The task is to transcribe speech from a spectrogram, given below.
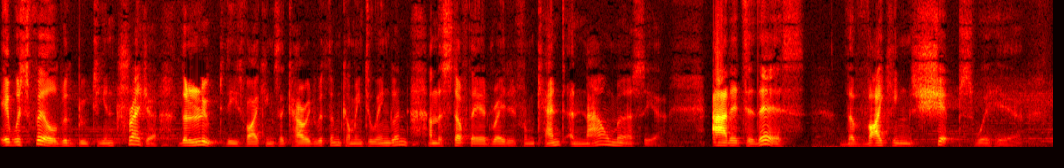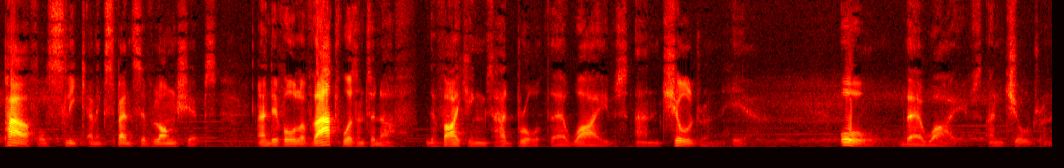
It was filled with booty and treasure, the loot these Vikings had carried with them coming to England, and the stuff they had raided from Kent and now Mercia. Added to this, the Vikings' ships were here, powerful, sleek, and expensive longships. And if all of that wasn't enough, the Vikings had brought their wives and children here. All their wives and children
